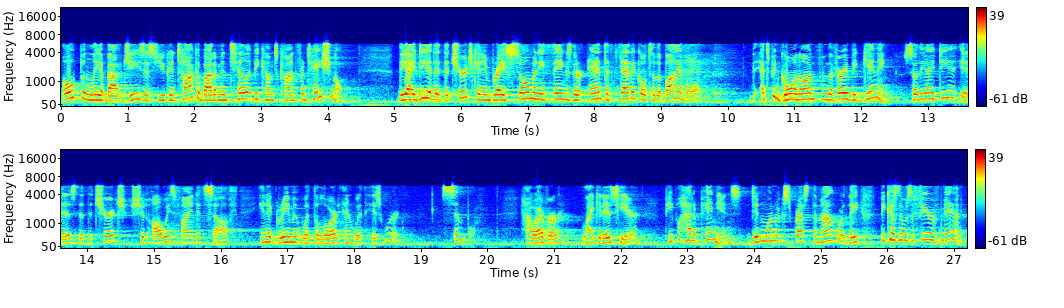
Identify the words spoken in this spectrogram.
openly about Jesus, you can talk about him until it becomes confrontational. The idea that the church can embrace so many things that are antithetical to the Bible, it's been going on from the very beginning. So the idea is that the church should always find itself in agreement with the Lord and with His Word. Simple. However, like it is here, people had opinions, didn't want to express them outwardly because there was a fear of man.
